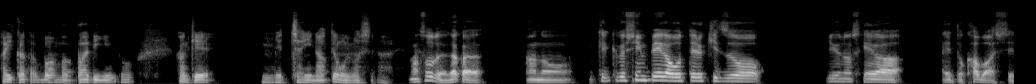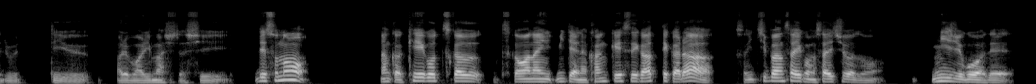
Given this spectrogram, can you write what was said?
相方、まあまあ、バディの関係、めっちゃいいなって思いましたね、あれ。まあそうだよ。だから、あの、結局、新平が負ってる傷を、龍之介が、えっと、カバーしてるっていう、あれもありましたし、で、その、なんか、敬語使う、使わないみたいな関係性があってから、その一番最後の最終話の25話で、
